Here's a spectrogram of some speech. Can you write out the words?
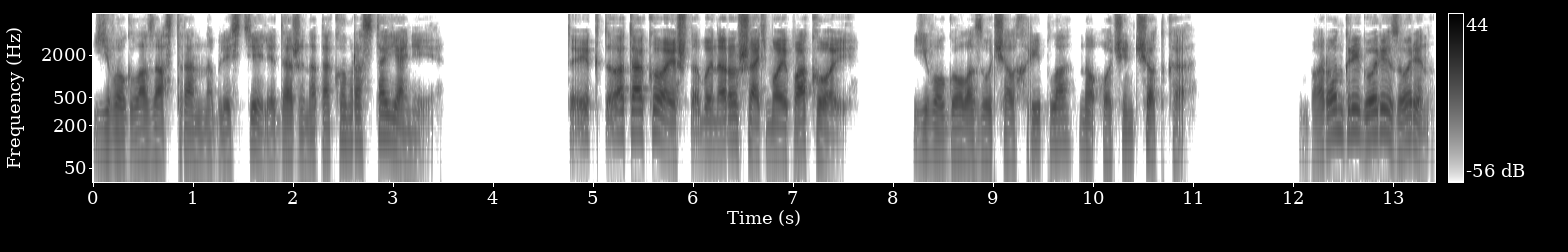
Его глаза странно блестели даже на таком расстоянии. «Ты кто такой, чтобы нарушать мой покой?» Его голос звучал хрипло, но очень четко. «Барон Григорий Зорин,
